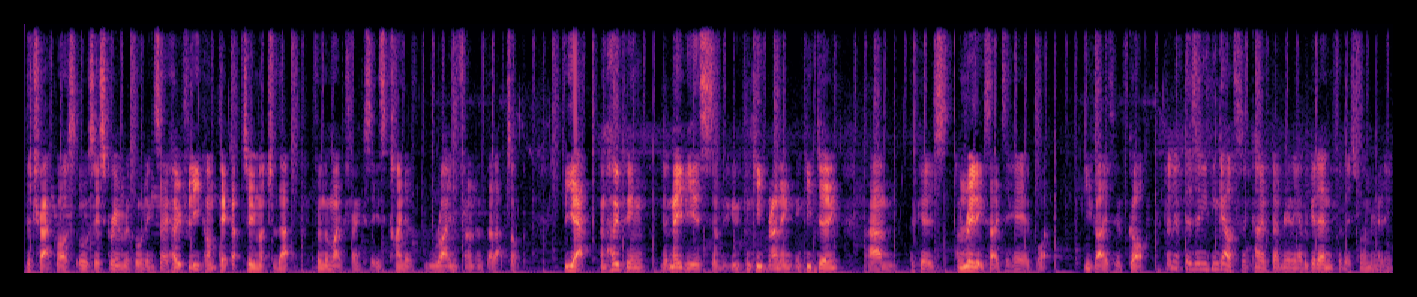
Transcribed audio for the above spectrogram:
the track whilst also screen recording. So hopefully you can't pick up too much of that from the microphone because it is kind of right in front of the laptop. But yeah, I'm hoping that maybe this is something we can keep running and keep doing um, because I'm really excited to hear what you guys have got. I don't know if there's anything else. I kind of don't really have a good end for this one, really.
